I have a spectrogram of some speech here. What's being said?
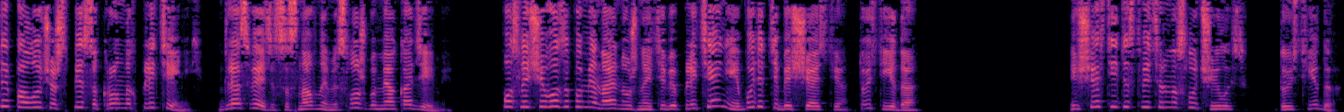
ты получишь список рунных плетений для связи с основными службами Академии. После чего запоминай нужные тебе плетения, и будет тебе счастье, то есть еда». И счастье действительно случилось, то есть еда.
